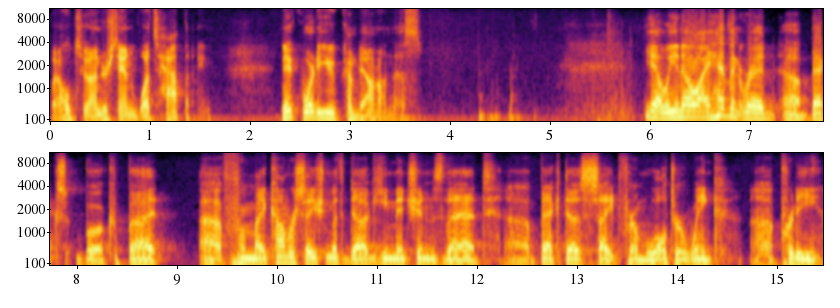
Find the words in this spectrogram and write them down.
well, to understand what's happening. Nick, where do you come down on this? Yeah, well, you know, I haven't read uh, Beck's book, but uh, from my conversation with Doug, he mentions that uh, Beck does cite from Walter Wink uh, pretty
